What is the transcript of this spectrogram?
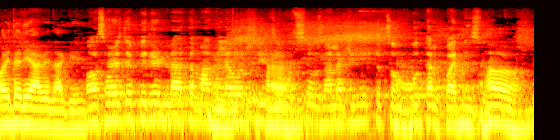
पैदल यावे लागेल. पावसाळ्याच्या पिरियडला आता मागल्या वर्षीचा उत्सव झाला की नाही तर चौकोताल पाणी सुटलं. हो.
